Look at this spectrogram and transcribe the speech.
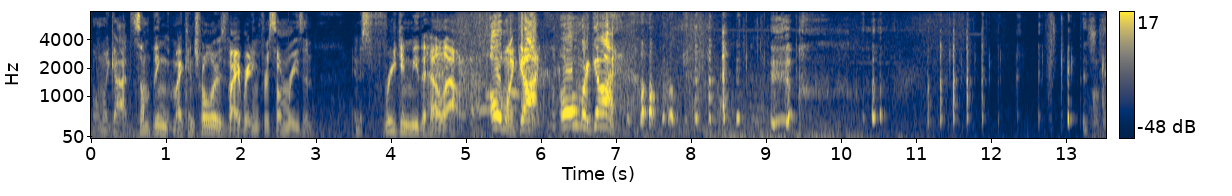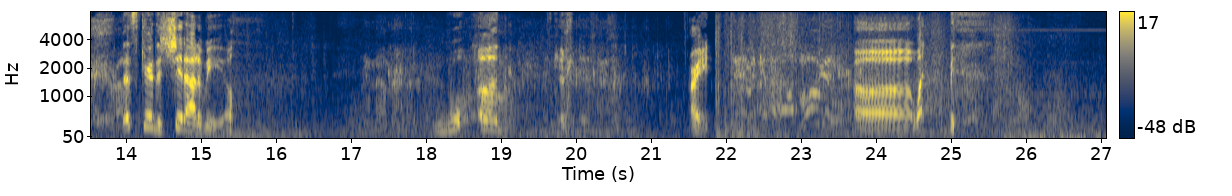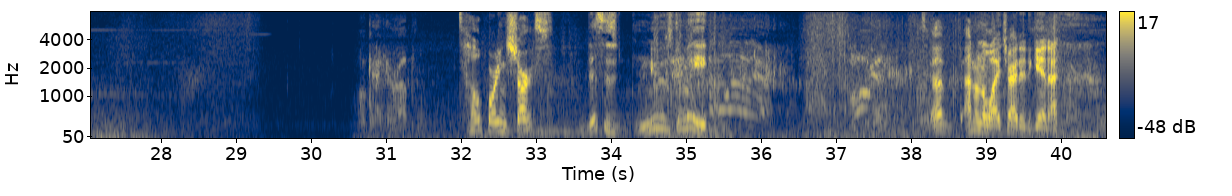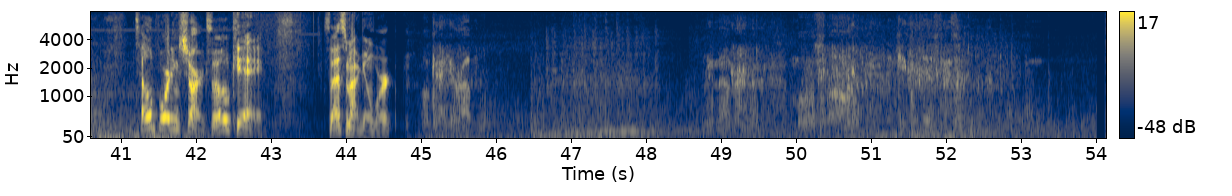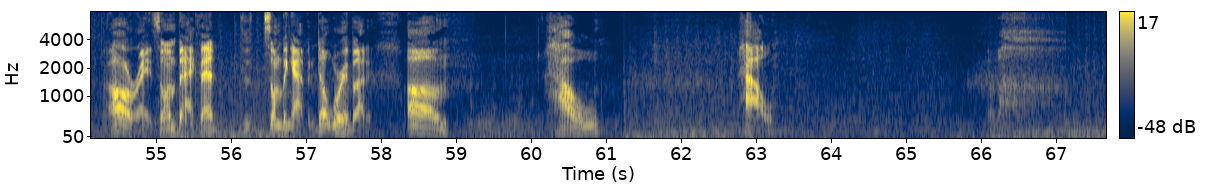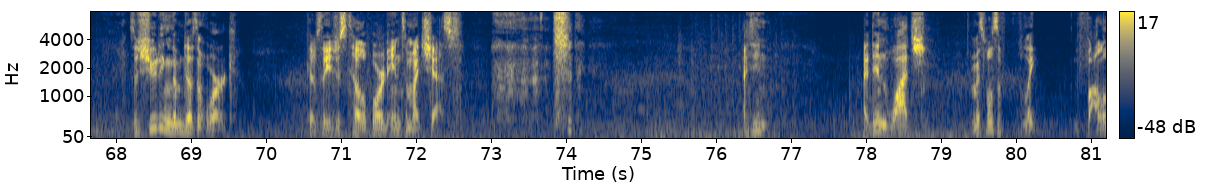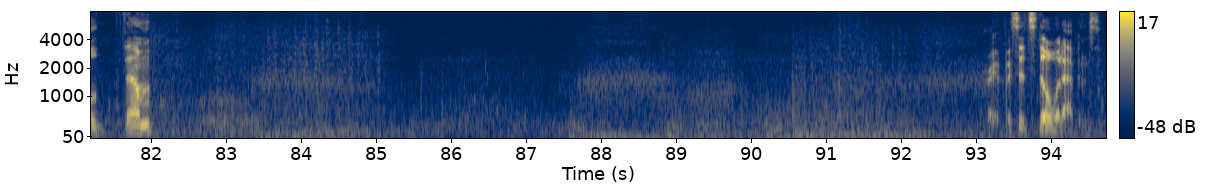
Oh my god, something. My controller is vibrating for some reason. And it's freaking me the hell out. Oh my god! Oh my god! that scared the shit out of me. Oh, uh, distance. Alright. Uh, what? Okay, you're up. Teleporting sharks. This is news to me. Uh, I don't know why I tried it again. I... Teleporting sharks. Okay. So that's not gonna work. Okay, you're up. Remember, move slow and keep your distance. All right, so I'm back. That something happened. Don't worry about it. Um, how? How? So shooting them doesn't work because they just teleport into my chest. I didn't I didn't watch. Am I supposed to like follow them? Alright, if I sit still, what happens?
